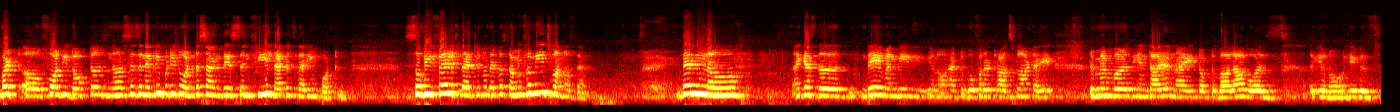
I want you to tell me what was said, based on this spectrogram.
But uh, for the doctors, nurses, and everybody to understand this and feel that it's very important. So we felt that, you know, that was coming from each one of them. Then, uh, I guess the day when we, you know, had to go for a transplant, I remember the entire night Dr. Bala was, you know, he was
